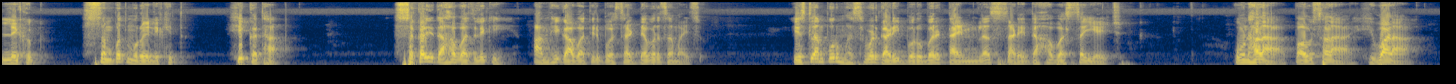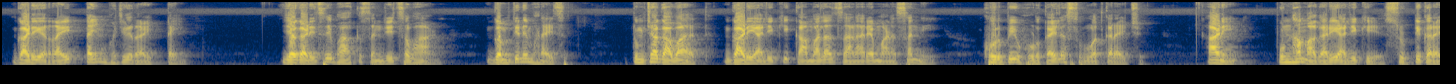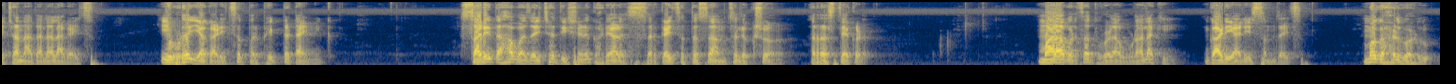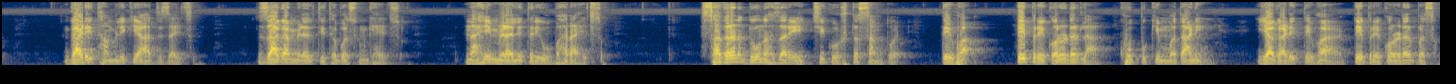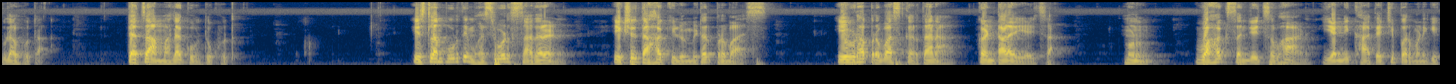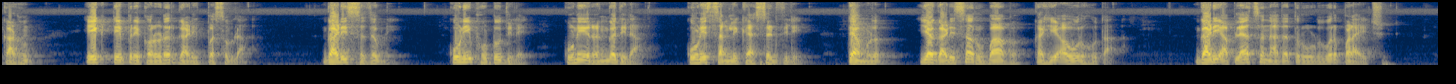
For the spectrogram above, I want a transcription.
लेखक संपत मोरे लिखित ही कथा. सकाळी दहा वाजले की आम्ही गावातील बस अड्ड्यावर जमायचो. इस्लामपूर म्हसवड गाडी बरोबर टायमिंगला साडेदहा वाजता यायची. उन्हाळा पावसाळा हिवाळा गाडी राईट टाईम म्हणजे राईट टाईम या गाडीचे वाहक संजय चव्हाण गमतीने म्हणायचं तुमच्या गावात गाडी आली की कामाला जाणाऱ्या माणसांनी खुरपी हुडकायला सुरुवात करायची आणि पुन्हा माघारी आली की सुट्टी करायच्या नादाला लागायचं. एवढं या गाडीचं परफेक्ट टायमिंग साडेदहा वाजायच्या दिशेनं घड्याळ सरकायचं तसं आमचं लक्ष रस्त्याकडं. माळावरचा धुरळा उडाला की गाडी आली समजायचं. मग हळूहळू गाडी थांबली की आत जायचं. जागा मिळेल तिथं बसून घ्यायचो. नाही मिळाली तरी उभा राहायचो. साधारण दोन हजार एकची गोष्ट सांगतोय. तेव्हा टेप रेकॉर्डरला खूप किंमत आणि या गाडीत तेव्हा टेप रेकॉर्डर बसवला होता. त्याचं आम्हाला कौतुक होतं. इस्लामपूर ते म्हसवड साधारण एकशे दहा किलोमीटर प्रवास. एवढा प्रवास करताना कंटाळा यायचा. म्हणून वाहक संजय चव्हाण यांनी खात्याची परवानगी काढून एक टेप रेकॉर्डर गाडीत बसवला. गाडी सजवली. कोणी फोटो दिले कोणी रंग दिला कोणी चांगली कॅसेट दिली. त्यामुळं या गाडीचा रुबाब काही और होता. गाडी आपल्याच नादात रोडवर पळायची.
